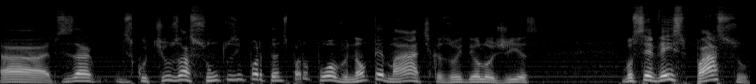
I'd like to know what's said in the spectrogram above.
ah, precisa discutir os assuntos importantes para o povo, não temáticas ou ideologias. Você vê espaço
